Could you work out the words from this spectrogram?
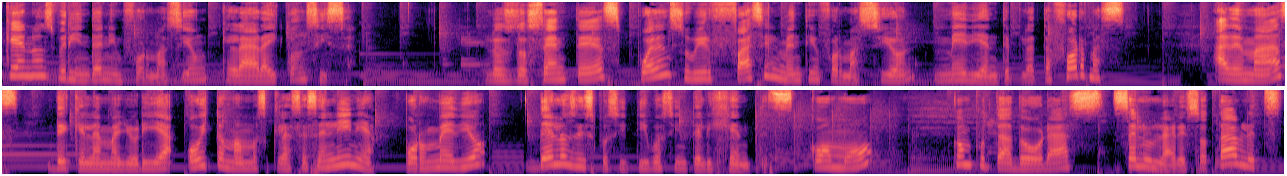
que nos brindan información clara y concisa. Los docentes pueden subir fácilmente información mediante plataformas. Además de que la mayoría hoy tomamos clases en línea por medio de los dispositivos inteligentes, como computadoras, celulares o tablets.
